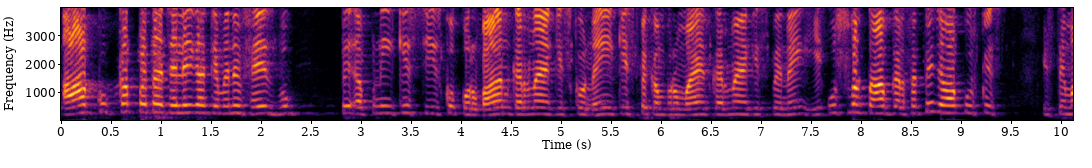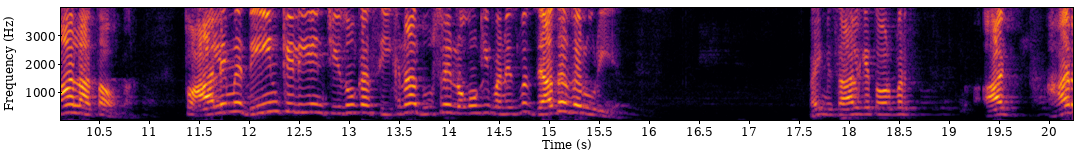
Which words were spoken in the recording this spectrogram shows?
آپ کو کب پتا چلے گا کہ میں نے فیس بک پہ اپنی کس چیز کو قربان کرنا ہے، کس کو نہیں، کس پہ کمپرومائز کرنا ہے، کس پہ نہیں؟ یہ اس وقت آپ کر سکتے ہیں جب آپ کو اس کو استعمال آتا ہوگا۔ تو عالم دین کے لیے ان چیزوں کا سیکھنا دوسرے لوگوں کی بنسبت زیادہ ضروری ہے۔ بھائی مثال کے طور پر آج ہر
